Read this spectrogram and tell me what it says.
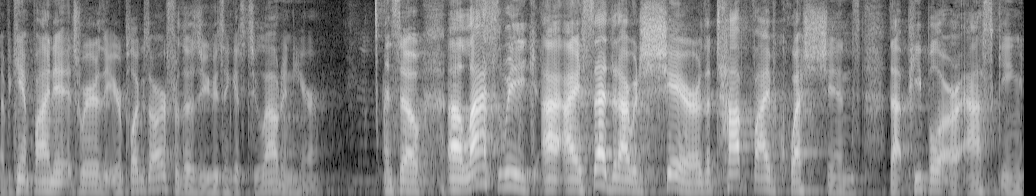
If you can't find it, it's where the earplugs are for those of you who think it's too loud in here. And so uh, last week, I, I, said that I would share the top five questions that people are asking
